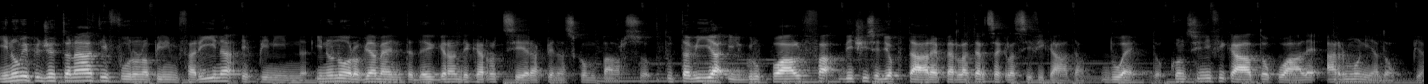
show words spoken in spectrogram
I nomi più gettonati furono Pininfarina e Pinin, in onore ovviamente del grande carrozziere appena scomparso. Tuttavia il gruppo Alfa decise di optare per la terza classificata, duetto, con significato quale armonia doppia.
